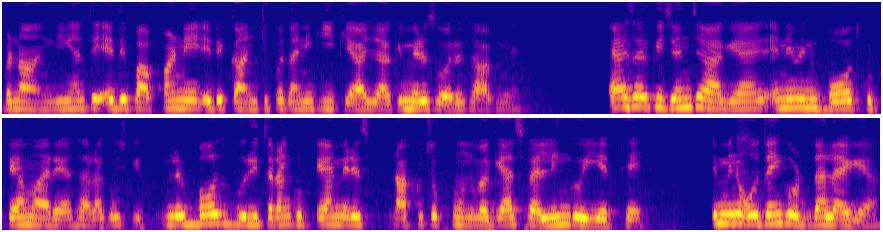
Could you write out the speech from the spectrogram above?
ਬਣਾਉਂਦੀ ਆ ਤੇ ਇਹਦੇ ਪਾਪਾ ਨੇ ਇਹਦੇ ਕੰਨ 'ਚ ਪਤਾ ਨਹੀਂ ਕੀ ਕਿਹਾ ਜਾ ਕੇ ਮੇਰੇ ਸਹੁਰੇ ਸਾਹਿਬ ਨੇ। ਇਹ ਸਰ ਕਿਚਨ 'ਚ ਆ ਗਿਆ, ਇਹਨੇ ਮੈਨੂੰ ਬਹੁਤ ਕੁੱਟਿਆ, ਮਾਰਿਆ ਸਾਰਾ ਕੁਝ ਮਤਲਬ ਬਹੁਤ ਬੁਰੀ ਤਰ੍ਹਾਂ ਕੁੱਟਿਆ, ਮੇਰੇ ਨੱਕ 'ਚੋਂ ਖੂਨ ਵਗਿਆ ਸਵੈਲਿੰਗ ਹੋਈ ਇੱਥੇ। ਤੇ ਮੈਨੂੰ ਉਦਾਂ ਹੀ ਕੁੱਟਦਾ ਲੈ ਗਿਆ।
